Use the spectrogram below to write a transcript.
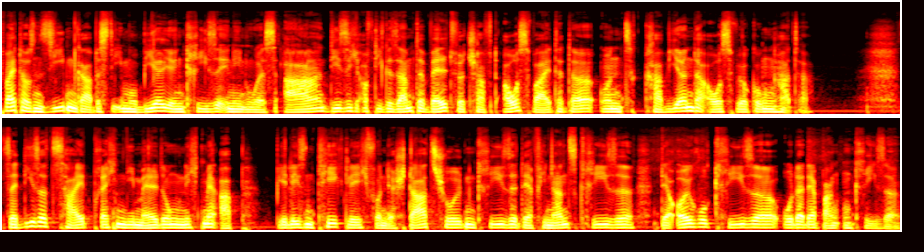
2007 gab es die Immobilienkrise in den USA, die sich auf die gesamte Weltwirtschaft ausweitete und gravierende Auswirkungen hatte. Seit dieser Zeit brechen die Meldungen nicht mehr ab. Wir lesen täglich von der Staatsschuldenkrise, der Finanzkrise, der Eurokrise oder der Bankenkrise.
